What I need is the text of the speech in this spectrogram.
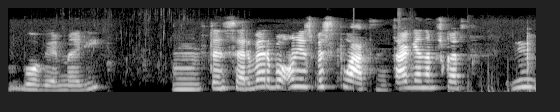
w głowie myli. Mm, W ten serwer, bo on jest bezpłatny, tak? Ja na przykład mm,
